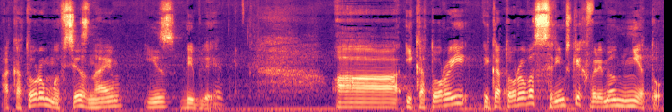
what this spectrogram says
о котором мы все знаем из Библии, а, и, который, и которого с римских времен нету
